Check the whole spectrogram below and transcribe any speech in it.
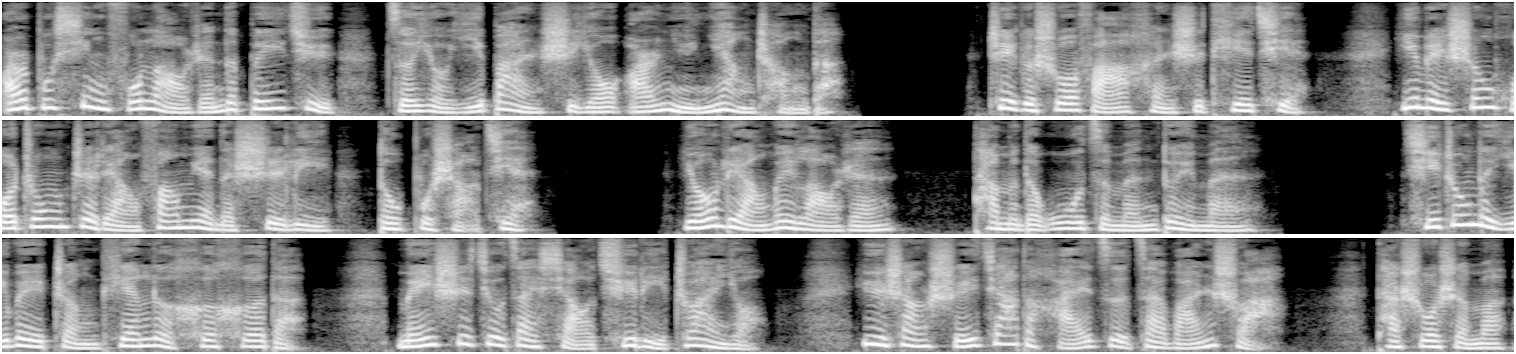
而不幸福老人的悲剧则有一半是由儿女酿成的。这个说法很是贴切，因为生活中这两方面的事例都不少见。有两位老人，他们的屋子门对门。其中的一位整天乐呵呵的，没事就在小区里转悠，遇上谁家的孩子在玩耍，他说什么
